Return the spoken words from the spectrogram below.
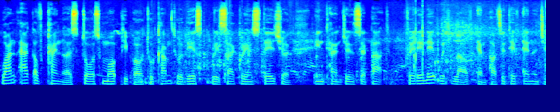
One act of kindness draws more people to come to this recycling station in Tanjung Sepat, filling it with love and positive energy.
